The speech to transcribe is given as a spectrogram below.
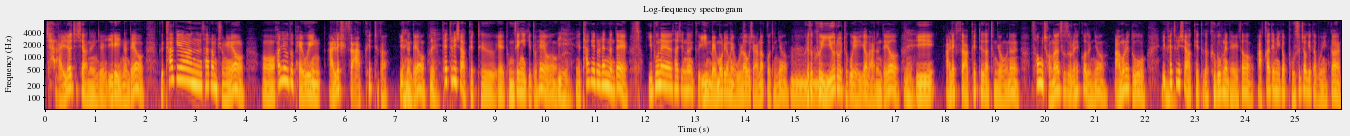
잘 알려지지 않은 이제 일이 있는데요. 그 타계한 사람 중에요. 어, 할리우드 배우인 알렉시스 아퀘트가 네. 있는데요. 네. 패트리샤 아퀘트의 동생이기도 해요. 예. 예, 타계를 했는데 이분의 사진은 그 In Memoriam에 올라오지 않았거든요. 음. 그래서 그 이유를 두고 얘기가 많은데요. 네. 이 알렉스 아케트 같은 경우는 성 전환 수술을 했거든요. 아무래도 이 음. 패트리샤 아케트가 그 부분에 대해서 아카데미가 보수적이다 보니까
